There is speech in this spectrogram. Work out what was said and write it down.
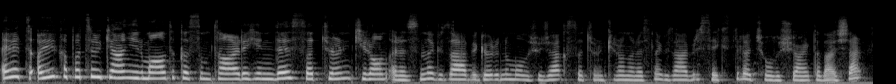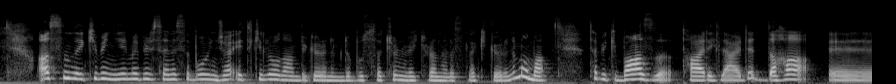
Evet ayı kapatırken 26 Kasım tarihinde Satürn Kiron arasında güzel bir görünüm oluşacak. Satürn Kiron arasında güzel bir sekstil açı oluşuyor arkadaşlar. Aslında 2021 senesi boyunca etkili olan bir görünümdü bu Satürn ve Kiron arasındaki görünüm ama tabii ki bazı tarihlerde daha e,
